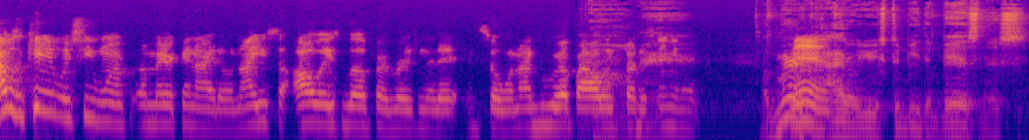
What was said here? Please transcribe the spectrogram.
I was a kid when she won American Idol, and I used to always love her version of that. And so when I grew up, I always Oh, started man. singing it. American Man. Idol used to be the business.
